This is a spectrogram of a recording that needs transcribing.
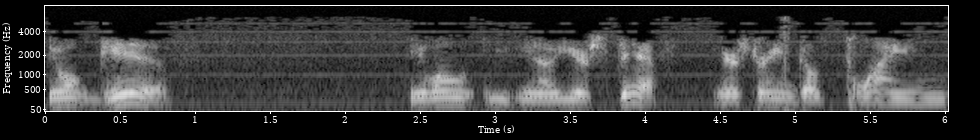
You won't give. You won't you know you're stiff. Your string goes twang.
